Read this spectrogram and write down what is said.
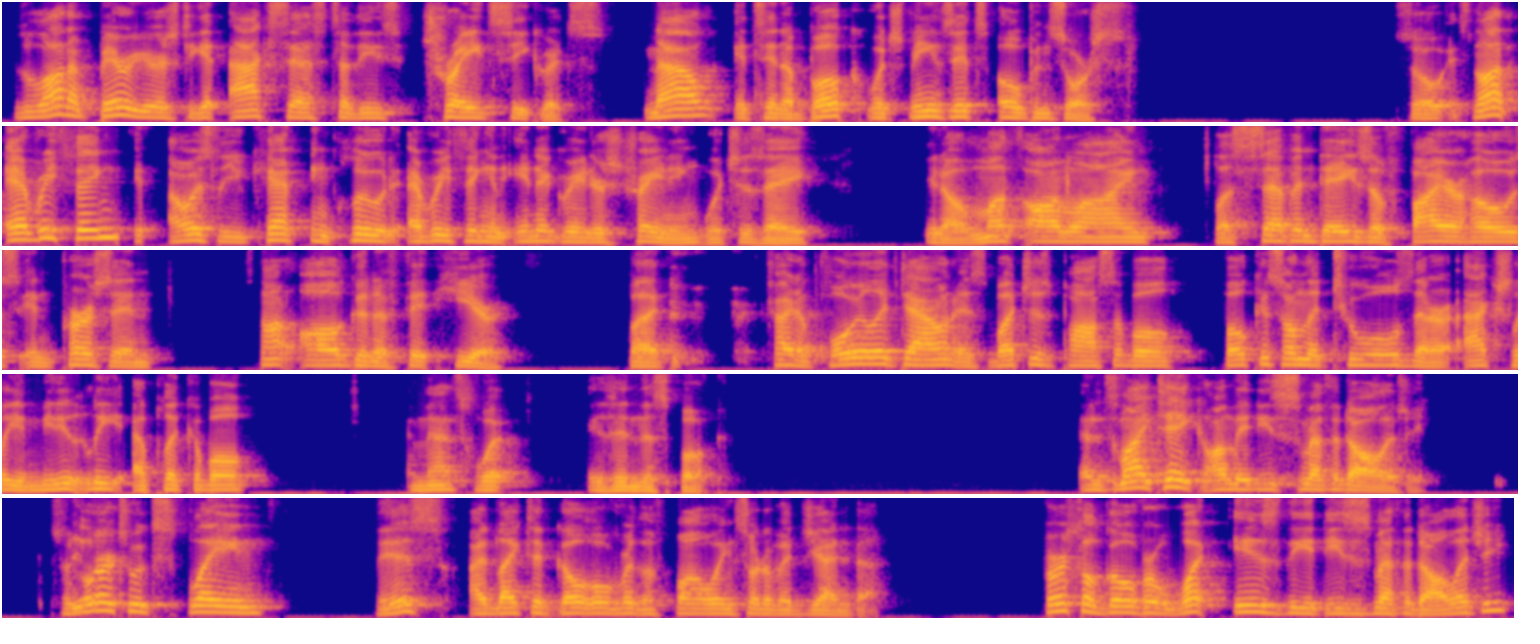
there's a lot of barriers to get access to these trade secrets. Now it's in a book, which means it's open source. So it's not everything. Obviously, you can't include everything in integrators training, which is a, you know, month online plus seven days of fire hose in person. It's not all going to fit here, but try to boil it down as much as possible. Focus on the tools that are actually immediately applicable, and that's what is in this book. And it's my take on the Adizes methodology. So in order to explain this, I'd like to go over the following sort of agenda. First, I'll go over what is the Adizes methodology,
